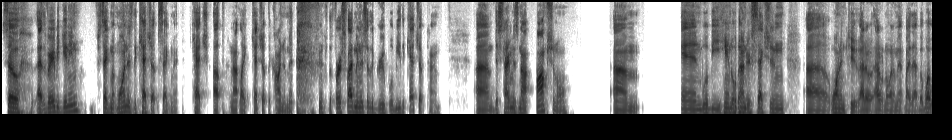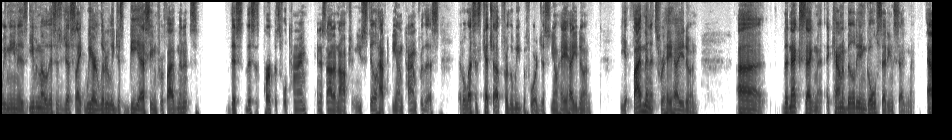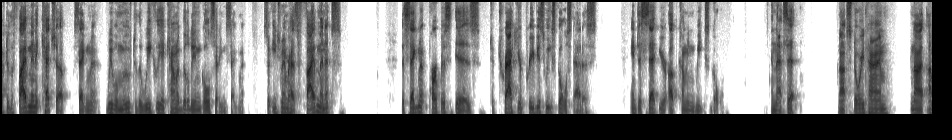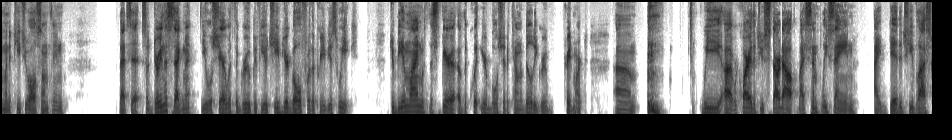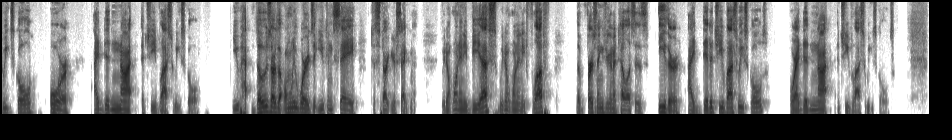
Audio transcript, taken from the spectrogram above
So at the very beginning, segment one is the catch up segment. Catch up, not like catch up the condiment. the first five minutes of the group will be the catch up time. Um, this time is not optional um, and will be handled under section uh, one and two. I don't I don't know what I meant by that, but what we mean is even though this is just like we are literally just BSing for five minutes, this this is purposeful time and it's not an option. You still have to be on time for this. It'll let us catch up for the week before. Just you know, hey, how you doing? You get five minutes for hey, how you doing? Uh, the next segment, accountability and goal setting segment. After the five minute catch up segment, we will move to the weekly accountability and goal setting segment. So each member has five minutes the segment purpose is to track your previous week's goal status and to set your upcoming week's goal. And that's it. Not story time, not I'm going to teach you all something. That's it. So during this segment, you will share with the group if you achieved your goal for the previous week. To be in line with the spirit of the Quit Your Bullshit Accountability Group, trademarked, um, we uh, require that you start out by simply saying I did achieve last week's goal or I did not achieve last week's goal. You ha- those are the only words that you can say to start your segment. We don't want any BS, we don't want any fluff. The first things you're going to tell us is either I did achieve last week's goals or I did not achieve last week's goals.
